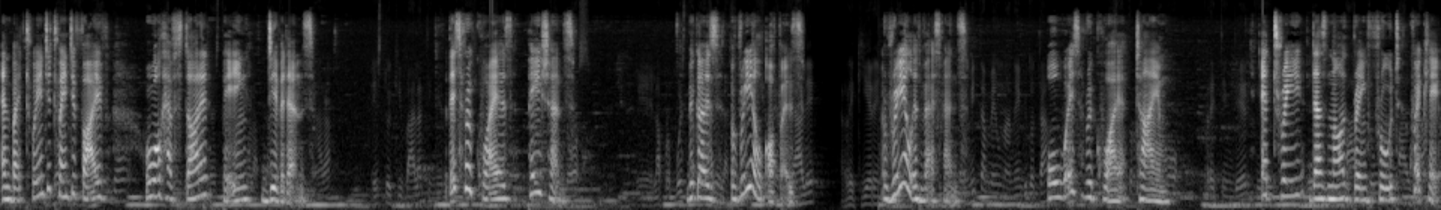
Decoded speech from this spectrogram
and by 2025, we will have started paying dividends. This requires patience because real offers, real investments, always require time. A tree does not bring fruit quickly.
